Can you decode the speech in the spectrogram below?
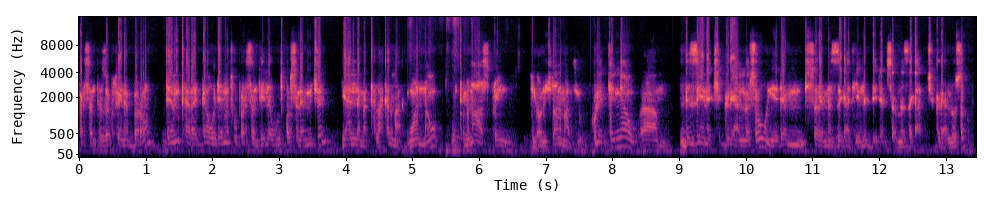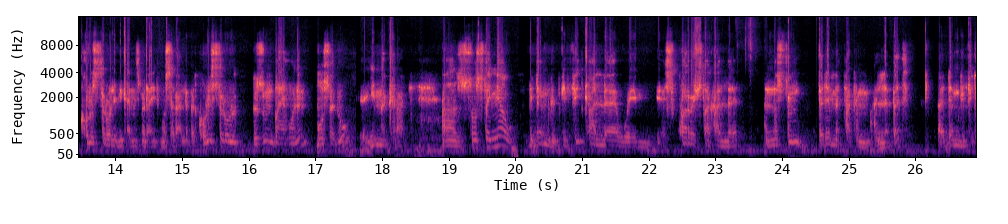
percent ተዘግቶ የነበረውን ደም ከረጋ ወደ መቶ percent ሊለውጠው ስለሚችል ያን ለመከላከል ማለት ነው። ዋናው ሕክምና አስፕሪን ሊሆን ይችላል ማለት ነው። ሁለተኛው እንደዚህ አይነት ችግር ያለው ሰው የደም ስር መዘጋት የልብ የደም ስር መዘጋት ችግር ያለው ሰው ኮሌስትሮል የሚቀንስ መድኃኒት መውሰድ አለበት። ኮሌስትሮል ብዙም ባይሆንም መውሰዱ ይመከራል። ሶስተኛው ደም ግፊት ካለ ወይም የስኳር በሽታ ካለ እነሱን በደንብ መታከም አለበት። ደም ግፊቱ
